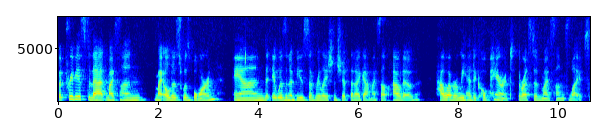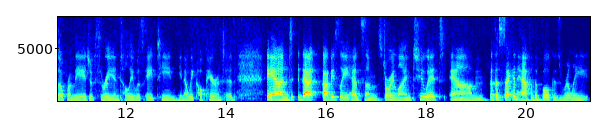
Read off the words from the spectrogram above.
But previous to that, my son, my oldest, was born, and it was an abusive relationship that I got myself out of. However, we had to co-parent the rest of my son's life. So from the age of three until he was 18, you know, we co-parented. And that obviously had some storyline to it. Um, but the second half of the book is really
